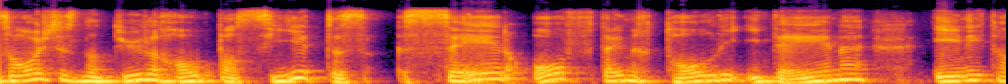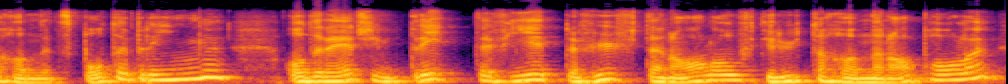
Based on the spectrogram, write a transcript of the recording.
so ist es natürlich auch passiert, dass sehr oft eigentlich tolle Ideen ich nicht zu Boden bringen oder erst im dritten, vierten, fünften Anlauf die Leute können abholen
